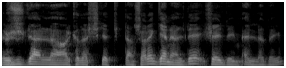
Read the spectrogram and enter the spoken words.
rüzgarla arkadaşlık ettikten sonra genelde şeydeyim, Ella'dayım.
